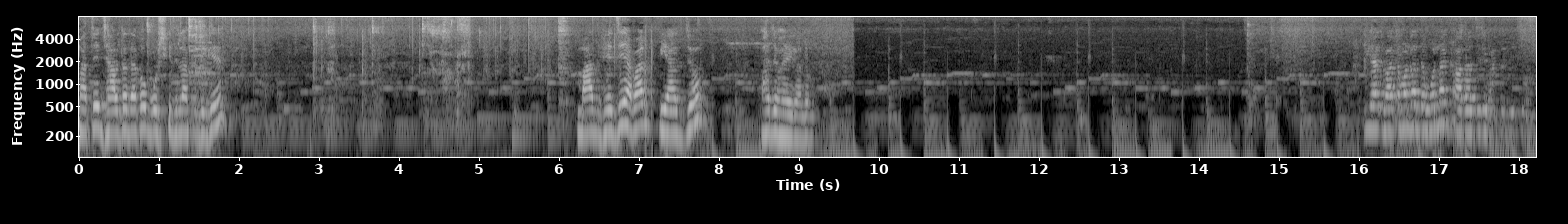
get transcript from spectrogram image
মাছের ঝালটা দেখো বসিয়ে দিলাম এদিকে। মাছ ভেজে আবার পেঁয়াজও ভাজা হয়ে গেল পেঁয়াজ ভাজা মাটা দেবো না কাদা জিরে ভাজা দিয়ে করব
